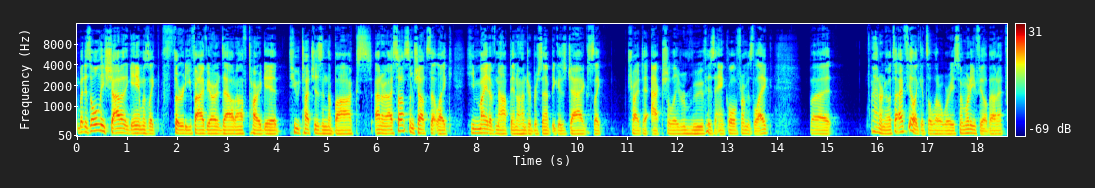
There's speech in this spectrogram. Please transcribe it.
but his only shot of the game was like 35 yards out off target, two touches in the box. I don't know. I saw some shots that like he might have not been 100% because Jags like tried to actually remove his ankle from his leg. But I don't know. It's, I feel like it's a little worrisome. What do you feel about it?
